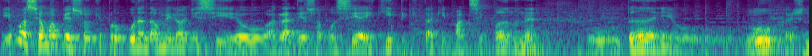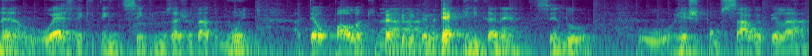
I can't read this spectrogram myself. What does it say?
E você é uma pessoa que procura dar o melhor de si. Eu agradeço a você, a equipe que está aqui participando, né? O Dani, o Lucas, né? O Wesley que tem sempre nos ajudado muito, até o Paulo aqui na técnica, né? técnica, né? Sendo o responsável pela,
